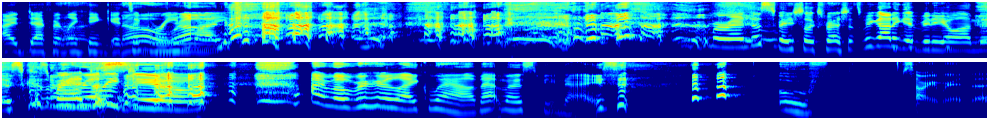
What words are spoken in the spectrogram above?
I definitely Run. think it's No, a green run. light. Miranda's facial expressions. We got to get video on this because We Miranda really do. I'm over here like, wow, that must be nice. Oof. Sorry, Miranda.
